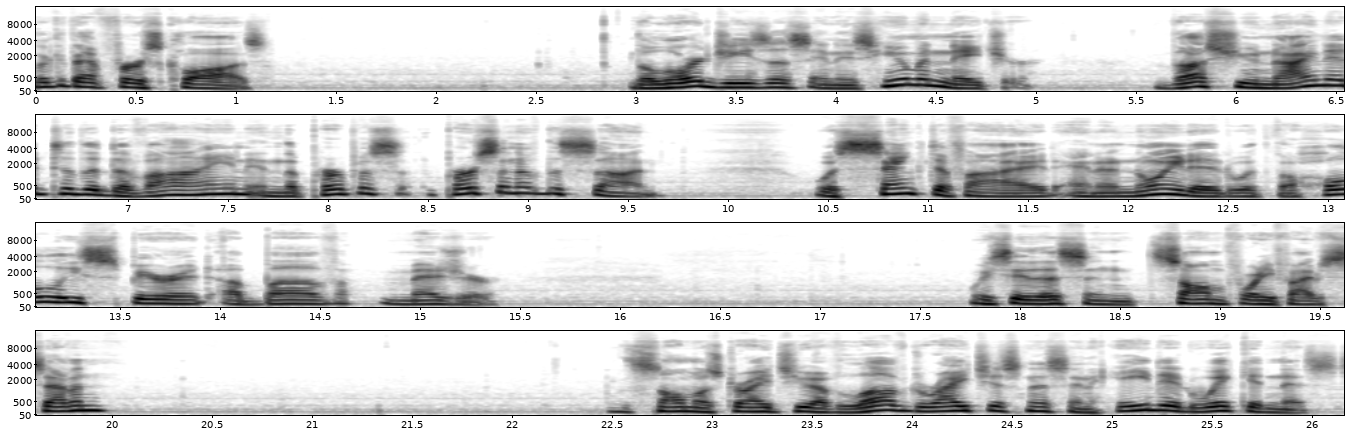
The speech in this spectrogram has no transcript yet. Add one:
Look at that first clause. The Lord Jesus, in his human nature, thus united to the divine in the purpose, person of the Son, was sanctified and anointed with the Holy Spirit above measure. We see this in Psalm 45 7. The psalmist writes, You have loved righteousness and hated wickedness.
